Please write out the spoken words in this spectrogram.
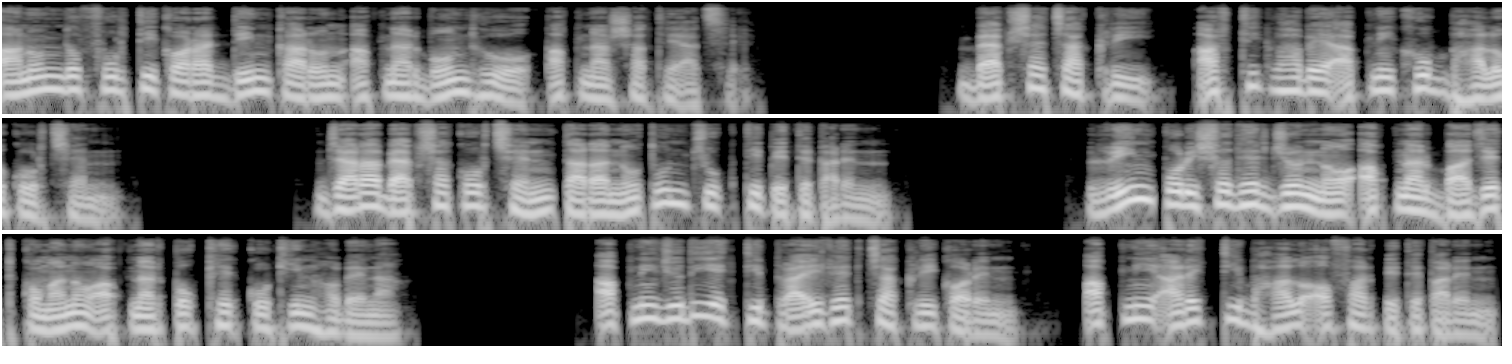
আনন্দ ফুর্তি করার দিন কারণ আপনার বন্ধুও আপনার সাথে আছে। ব্যবসা চাকরি আর্থিকভাবে আপনি খুব ভালো করছেন। যারা ব্যবসা করছেন তারা নতুন চুক্তি পেতে পারেন। ঋণ পরিশোধের জন্য আপনার বাজেট কমানো আপনার পক্ষে কঠিন হবে না। আপনি যদি একটি প্রাইভেট চাকরি করেন, আপনি আরেকটি ভালো অফার পেতে পারেন।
